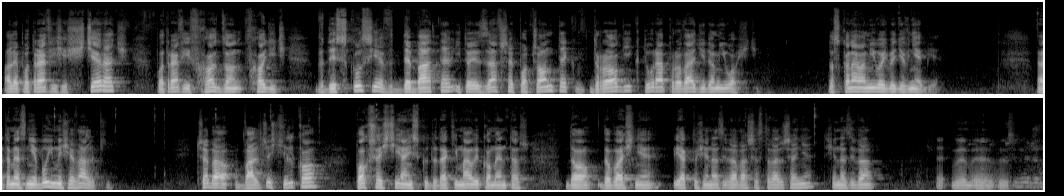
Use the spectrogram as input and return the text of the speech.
ale potrafi się ścierać, potrafi wchodzą, wchodzić w dyskusję, w debatę i to jest zawsze początek drogi, która prowadzi do miłości. Doskonała miłość będzie w niebie. Natomiast nie bójmy się walki. Trzeba walczyć tylko po chrześcijańsku. To taki mały komentarz do, do właśnie, jak to się nazywa wasze stowarzyszenie? To się nazywa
